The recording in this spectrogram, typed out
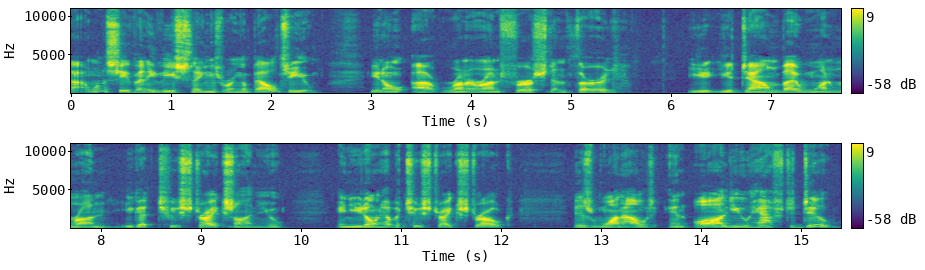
I want to see if any of these things ring a bell to you. You know, uh, runner on first and third, you, you're down by one run, you got two strikes on you, and you don't have a two strike stroke. There's one out, and all you have to do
